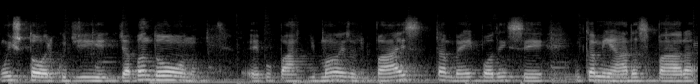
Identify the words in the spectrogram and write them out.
um histórico de, de abandono é, por parte de mães ou de pais, também podem ser encaminhadas para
